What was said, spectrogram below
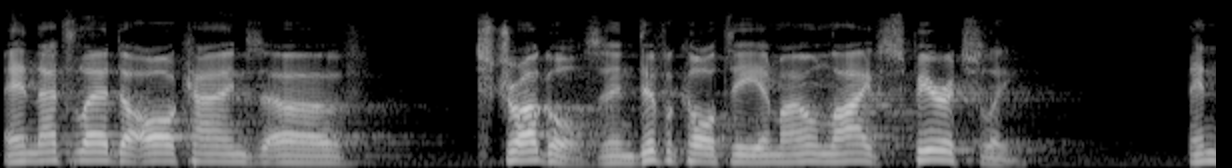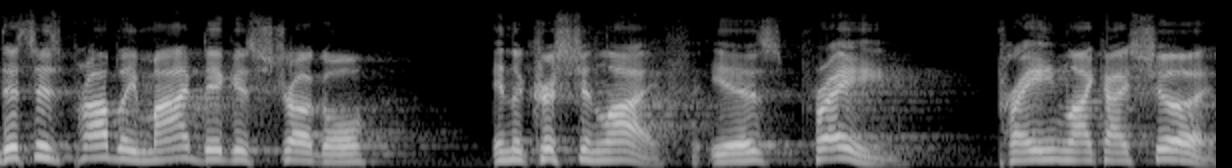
And that's led to all kinds of struggles and difficulty in my own life spiritually. And this is probably my biggest struggle in the Christian life is praying, praying like I should.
